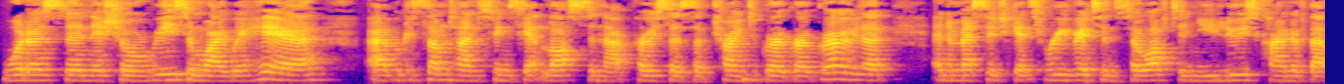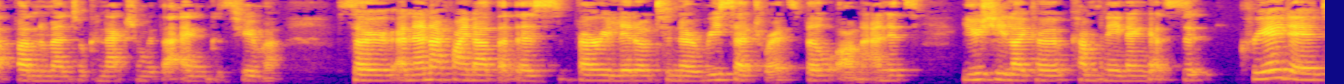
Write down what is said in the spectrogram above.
What is the initial reason why we're here? Uh, because sometimes things get lost in that process of trying to grow, grow, grow that and a message gets rewritten so often, you lose kind of that fundamental connection with that end consumer. So, and then I find out that there's very little to no research where it's built on. And it's usually like a company then gets created.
